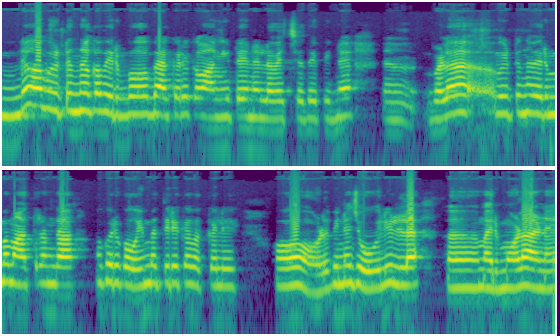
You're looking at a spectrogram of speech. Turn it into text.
എന്റെ വീട്ടിൽ നിന്നൊക്കെ വരുമ്പോ ബേക്കറി ഒക്കെ വാങ്ങിയിട്ടേനല്ലോ വെച്ചത്? പിന്നെ ഇവളെ വീട്ടിൽ നിന്ന് വരുമ്പോ മാത്രം എന്താ നമുക്ക് ഒരു കോയമ്പത്തിരി ഒക്കെ വെക്കൽ? ഓ ഓൾ പിന്നെ ജോലിയുള്ള മരുമോളാണ്.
